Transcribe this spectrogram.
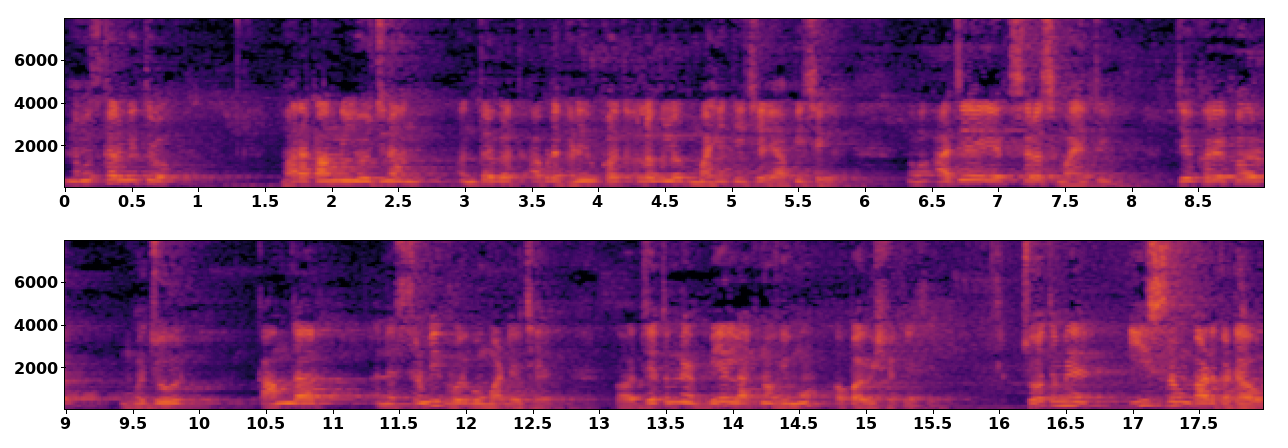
નમસ્કાર મિત્રો. મારા કામની યોજના અંતર્ગત આપણે ઘણી વખત અલગ અલગ માહિતી છે, આપી છે. આજે એક સરસ માહિતી, જે ખરેખર મજૂર, કામદાર અને શ્રમિક વર્ગો માટે છે જે તમને બે લાખનો વીમો અપાવી શકે છે. જો તમે ઈ શ્રમ કાર્ડ કઢાવો,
